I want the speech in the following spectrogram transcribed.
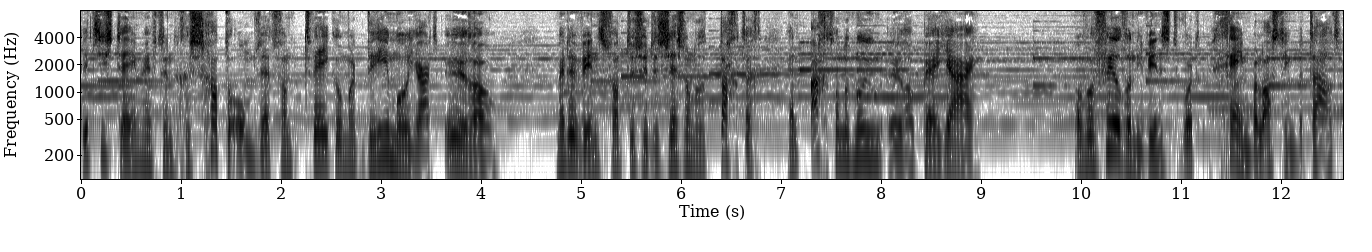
Dit systeem heeft een geschatte omzet van 2,3 miljard euro. Met een winst van tussen de 680 en 800 miljoen euro per jaar. Over veel van die winst wordt geen belasting betaald.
